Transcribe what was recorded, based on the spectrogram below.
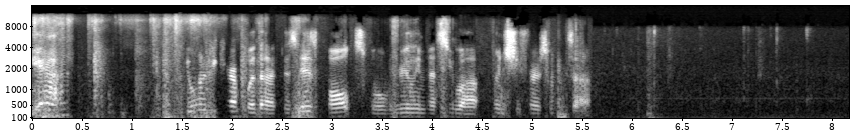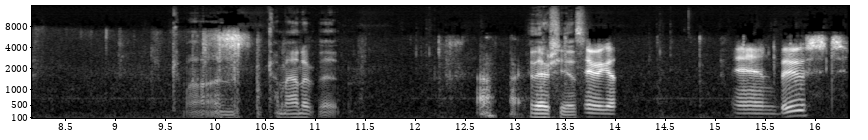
Yeah. You want to be careful with that because his bolts will really mess you up when she first wakes up. Come on, come out of it. Oh, fuck. There she is. There we go. And boost.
